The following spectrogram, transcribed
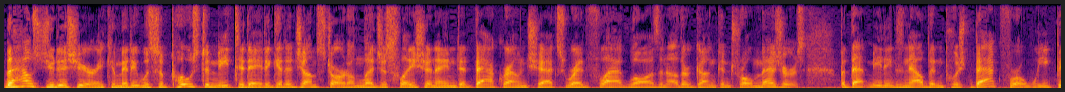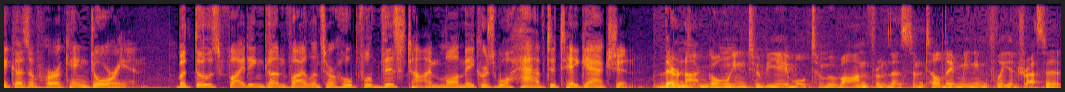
The House Judiciary Committee was supposed to meet today to get a jump start on legislation aimed at background checks, red flag laws, and other gun control measures. But that meeting's now been pushed back for a week because of Hurricane Dorian. But those fighting gun violence are hopeful this time lawmakers will have to take action. They're not going to be able to move on from this until they meaningfully address it.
